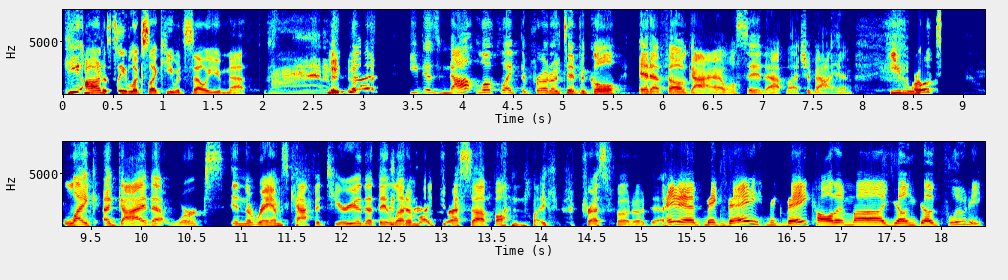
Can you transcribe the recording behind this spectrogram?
he honestly looks like he would sell you meth. he does. He does not look like the prototypical NFL guy. I will say that much about him. He looks like a guy that works in the Rams cafeteria that they let him like dress up on like press photo day. Hey man, McVay, McVay called him uh, young Doug Flutie.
